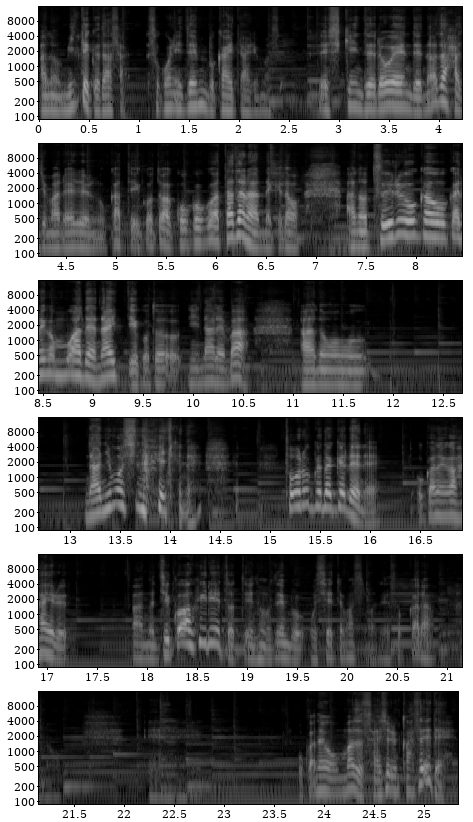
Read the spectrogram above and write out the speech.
あの見てください。そこに全部書いてあります。で、資金0円でなぜ始まられるのかということは、広告はただなんだけど、あのツールを買うお金がまだないっていうことになれば、あの何もしないでね、登録だけでね、お金が入る。あの自己アフィリエイトっていうのも全部教えてますので、そこからあの、お金をまず最初に稼いで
